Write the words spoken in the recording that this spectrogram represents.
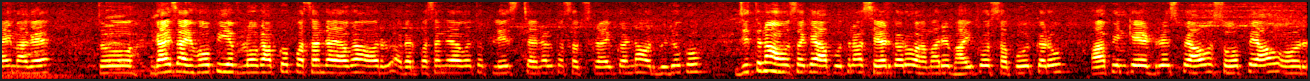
टाइम आ गया है। तो गाइज़ आई होप ये व्लॉग आपको पसंद आया होगा और अगर पसंद आया होगा तो प्लीज़ चैनल को सब्सक्राइब करना और वीडियो को जितना हो सके आप उतना शेयर करो, हमारे भाई को सपोर्ट करो। आप इनके एड्रेस पे आओ शॉप पे आओ और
